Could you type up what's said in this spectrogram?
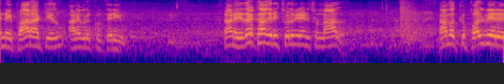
என்னை பாராட்டியதும் அனைவருக்கும் தெரியும். நான் எதற்காக இதை சொல்கிறேன் சொன்னால் நமக்கு பல்வேறு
